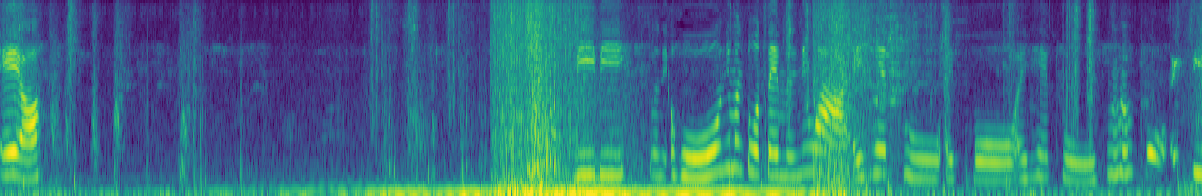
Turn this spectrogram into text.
เอเหรอ โอ้โห นี่มันตัวเต็มเลยนี่หว่า ไอเทพทู ไอโป ไอเทพทู โอ้ไอ้ซี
